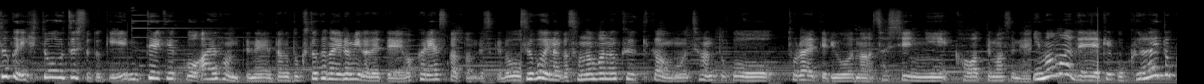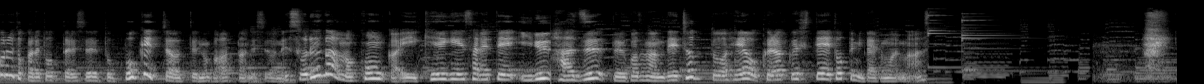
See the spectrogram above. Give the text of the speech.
特に人を写した時って結構 iPhone ってね、だから独特な色味が出て分かりやすかったんですけど、すごいなんかその場の空気感をちゃんとこう捉えてるような写真に変わってますね。今まで結構暗いところとかで撮ったりするとボケちゃうっていうのがあったんですよね。それがまあ今回軽減されているはずということなんで、ちょっと部屋を暗くして撮ってみたいと思います。はい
